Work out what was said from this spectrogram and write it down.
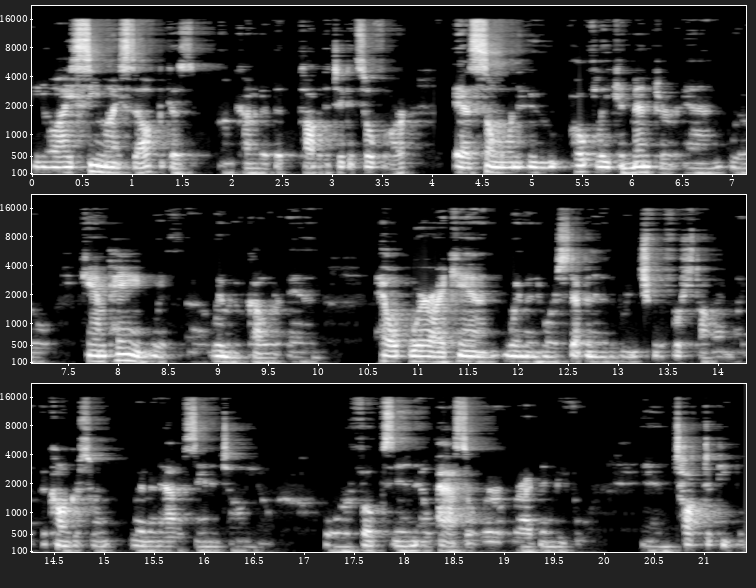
you know, I see myself because I'm kind of at the top of the ticket so far as someone who hopefully can mentor and will campaign with uh, women of color and help where I can women who are stepping into the breach for the first time, like the congresswomen out of San Antonio or folks in El Paso, where, where I've been before, and talk to people.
